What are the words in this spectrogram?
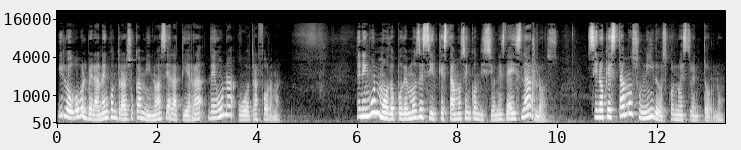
y luego volverán a encontrar su camino hacia la tierra de una u otra forma. De ningún modo podemos decir que estamos en condiciones de aislarlos, sino que estamos unidos con nuestro entorno.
